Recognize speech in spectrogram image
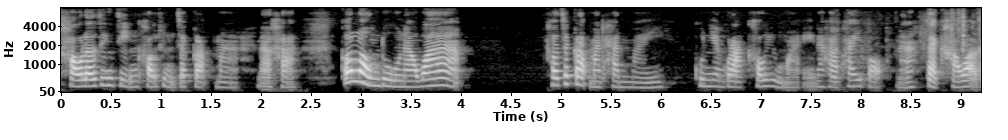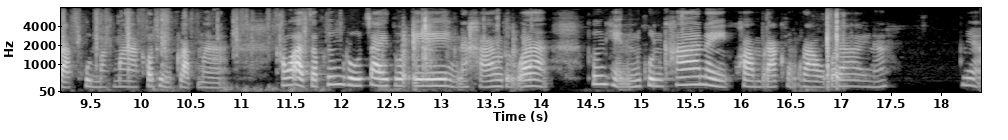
เขาแล้วจริง ๆ เขาถึงจะกลับมานะคะ ก็ลองดูนะว่า เขาจะกลับมาทันไหม คุณยังรักเขาอยู่ไหมนะคะไพ่บอกนะ แต่เขาอะรักคุณมากๆ เขาถึงกลับมา เขาอาจจะเพิ่งรู้ใจตัวเองนะคะ หรือว่าเพิ่งเห็นคุณค่าในความรักของเราก็ได้นะ เนี่ย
